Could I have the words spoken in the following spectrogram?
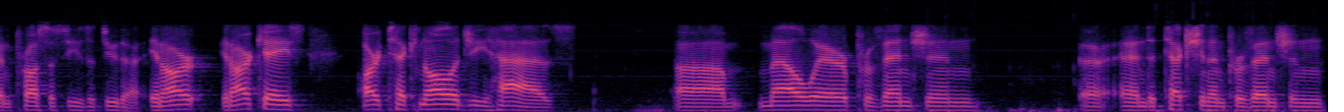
and processes that do that. In our in our case, our technology has um, malware prevention uh, and detection and prevention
